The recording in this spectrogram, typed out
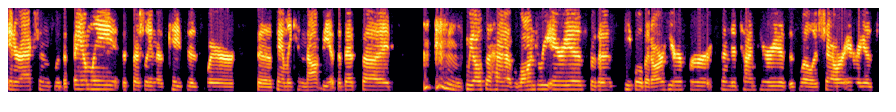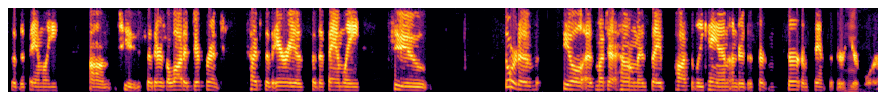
interactions with the family, especially in those cases where the family cannot be at the bedside. we also have laundry areas for those people that are here for extended time periods, as well as shower areas for the family, um, too. So there's a lot of different types of areas for the family to sort of feel as much at home as they possibly can under the certain circumstances they're here for.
